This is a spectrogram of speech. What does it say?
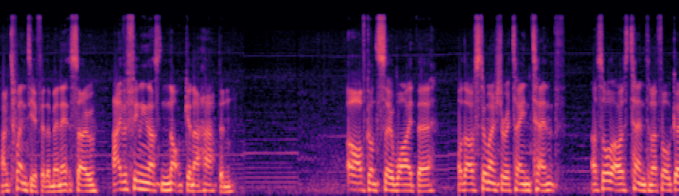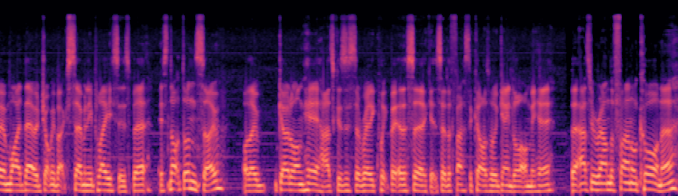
I'm 20th at the minute, so I have a feeling that's not going to happen. Oh, I've gone so wide there. Although I've still managed to retain 10th. I saw that I was 10th and I thought going wide there would drop me back so many places, but it's not done so. Although going along here has, because this is a really quick bit of the circuit, so the faster cars would have gained a lot on me here. But as we round the final corner,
